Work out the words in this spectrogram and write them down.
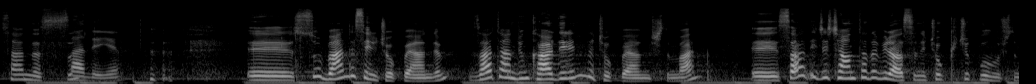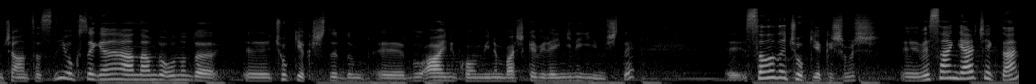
Sen nasılsın? Ben de iyiyim. Ee, Su ben de seni çok beğendim. Zaten dün Kardelen'i de çok beğenmiştim ben. Ee, sadece çantada biraz hani çok küçük bulmuştum çantasını. Yoksa genel anlamda onu da e, çok yakıştırdım. E, bu aynı kombinin başka bir rengini giymişti. E, sana da çok yakışmış. E, ve sen gerçekten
